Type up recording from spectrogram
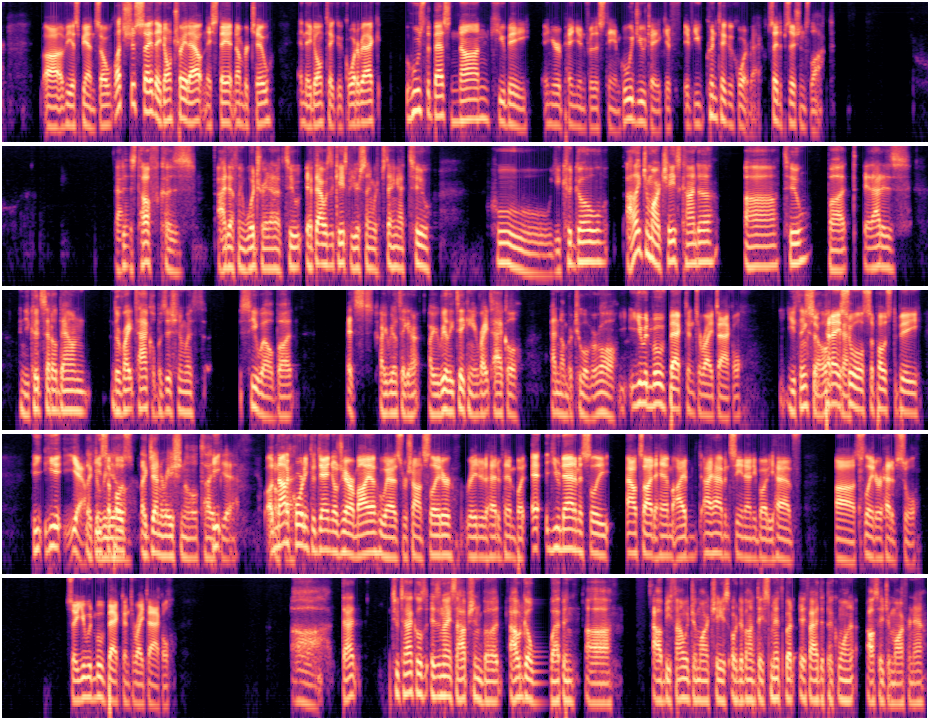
uh, of ESPN. So let's just say they don't trade out and they stay at number two and they don't take a quarterback. Who's the best non QB in your opinion for this team? Who would you take if if you couldn't take a quarterback? Say the position's locked. That is tough because I definitely would trade out of two if that was the case. But you're saying we're staying at two. Who you could go? I like Ja'Marr Chase kind of uh too, but that is, and you could settle down the right tackle position with Sewell, but it's are you really taking are you really taking a right tackle at number two overall? You would move Becton to right tackle. You think so? so? Penei okay. Sewell's supposed to be he he yeah like he's real, supposed like generational type he, yeah. Uh, okay. Not according to Daniel Jeremiah, who has Rashawn Slater rated ahead of him, but uh, unanimously outside of him, I I haven't seen anybody have uh, Slater ahead of Sewell. So you would move Becton to right tackle. Ah, uh, that two tackles is a nice option, but I would go weapon. Uh, I would be fine with Ja'Marr Chase or DeVonta Smith, but if I had to pick one, I'll say Ja'Marr for now.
